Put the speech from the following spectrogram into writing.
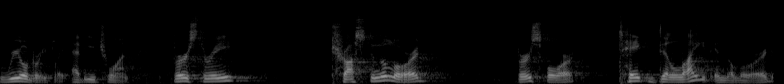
real briefly, at each one. Verse 3, trust in the Lord. Verse 4, take delight in the Lord.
